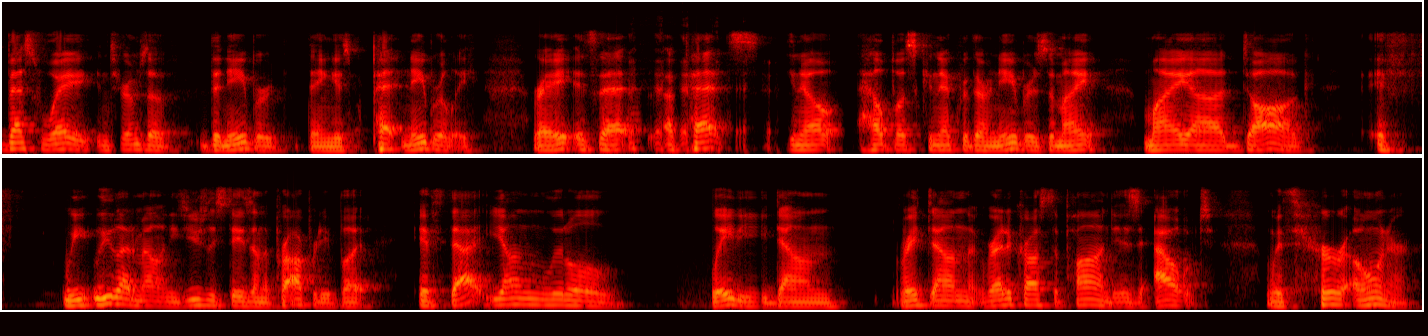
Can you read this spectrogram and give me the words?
best way in terms of the neighbor thing is pet neighborly, right? Is that a pets, you know, help us connect with our neighbors. And my my uh, dog, if we we let him out, and he usually stays on the property, but if that young little lady down right down the, right across the pond is out with her owner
